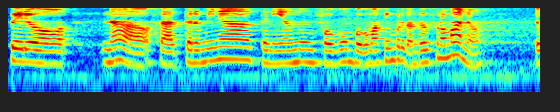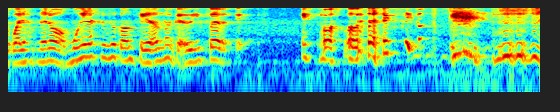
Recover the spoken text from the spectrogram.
Pero nada, o sea, termina teniendo un foco un poco más importante en su humano. Lo cual es, de nuevo, muy gracioso considerando que Dipper eh, está basado en Alexis.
